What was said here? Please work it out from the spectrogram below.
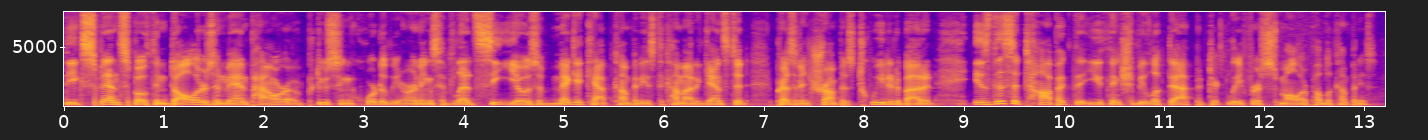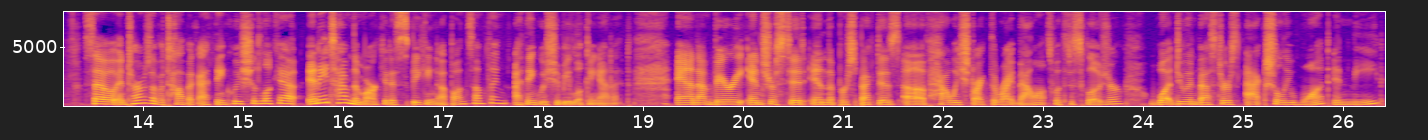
The expense, both in dollars and manpower, of producing quarterly earnings have led CEOs of mega cap companies to come out against it. President Trump has tweeted about it. Is this a topic that you think should be looked at, particularly for smaller public companies? So, in terms of a topic I think we should look at, anytime the market is speaking up on something, I think we should be looking at it. And I'm very interested in the perspectives of how we strike the right balance with disclosure what do investors actually want and need?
